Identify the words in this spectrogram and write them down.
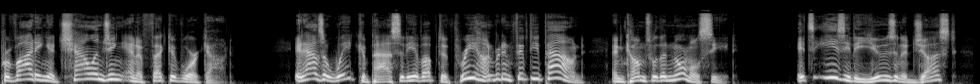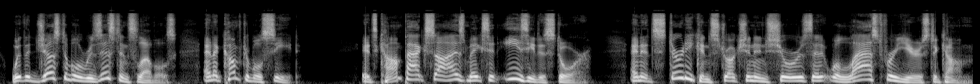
providing a challenging and effective workout. It has a weight capacity of up to 350 pound and comes with a normal seat. It's easy to use and adjust with adjustable resistance levels and a comfortable seat. Its compact size makes it easy to store, and its sturdy construction ensures that it will last for years to come.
